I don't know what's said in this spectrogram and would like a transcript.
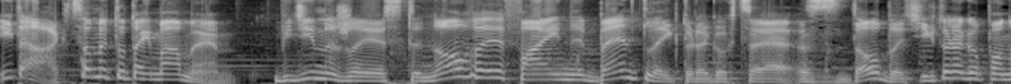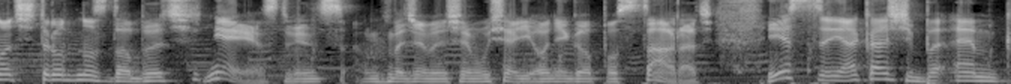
I tak, co my tutaj mamy? Widzimy, że jest nowy, fajny Bentley, którego chcę zdobyć i którego ponoć trudno zdobyć nie jest, więc będziemy się musieli o niego postarać. Jest jakaś BMK,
